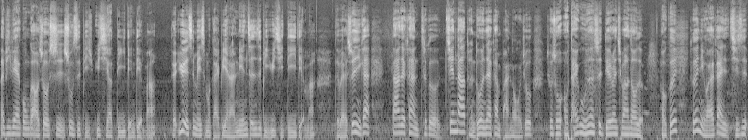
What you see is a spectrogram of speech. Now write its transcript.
那 PPI 公告的时候是数字比预期要低一点点嘛？对，月是没什么改变啊，年增是比预期低一点嘛，对不对？所以你看，大家在看这个，今天大家很多人在看盘哦，就就说哦，台股真的是跌乱七八糟的哦。可是可是你回来看，其实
